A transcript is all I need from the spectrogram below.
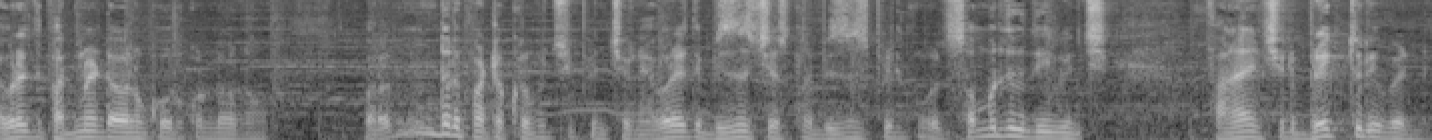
ఎవరైతే పర్మనెంట్ అవ్వాలని కోరుకుంటున్నారో వారందరి పట్ల కృప చూపించండి. ఎవరైతే బిజినెస్ చేస్తున్నారో బిజినెస్ పెట్టుకుని సమృద్ధికి దీవించి ఫైనాన్షియల్ బ్రేక్ త్రూ ఇవ్వండి.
